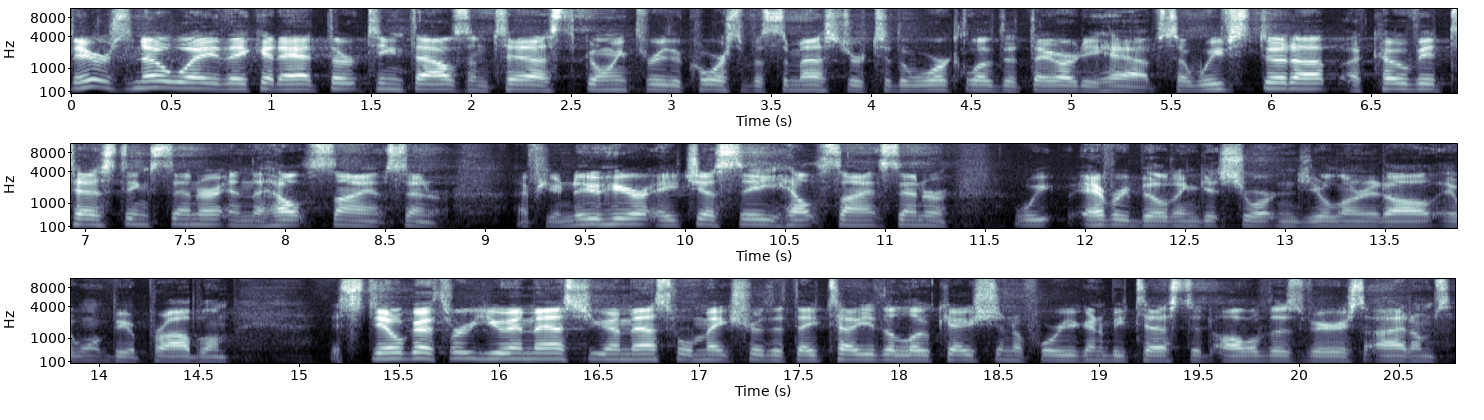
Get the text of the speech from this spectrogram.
There's no way they could add 13,000 tests going through the course of a semester to the workload that they already have. So we've stood up a COVID testing center in the Health Science Center. If you're new here, HSC, Health Science Center, we, every building gets shortened. You'll learn it all. It won't be a problem. It still go through UMS. UMS will make sure that they tell you the location of where you're going to be tested, all of those various items.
